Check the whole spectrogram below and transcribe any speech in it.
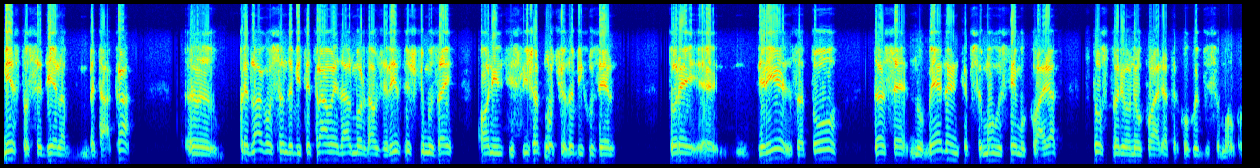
mesto se dela bedaka. Uh, predlagal sem, da bi te tramvaje dal morda v železniški muzej, oni niti slišati nočejo, da bi jih vzeli. Torej, eh, gre za to, da se nobeden, ki bi se mogel s tem ukvarjati, s to stvarjo ne ukvarja tako, kot bi se mogel.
